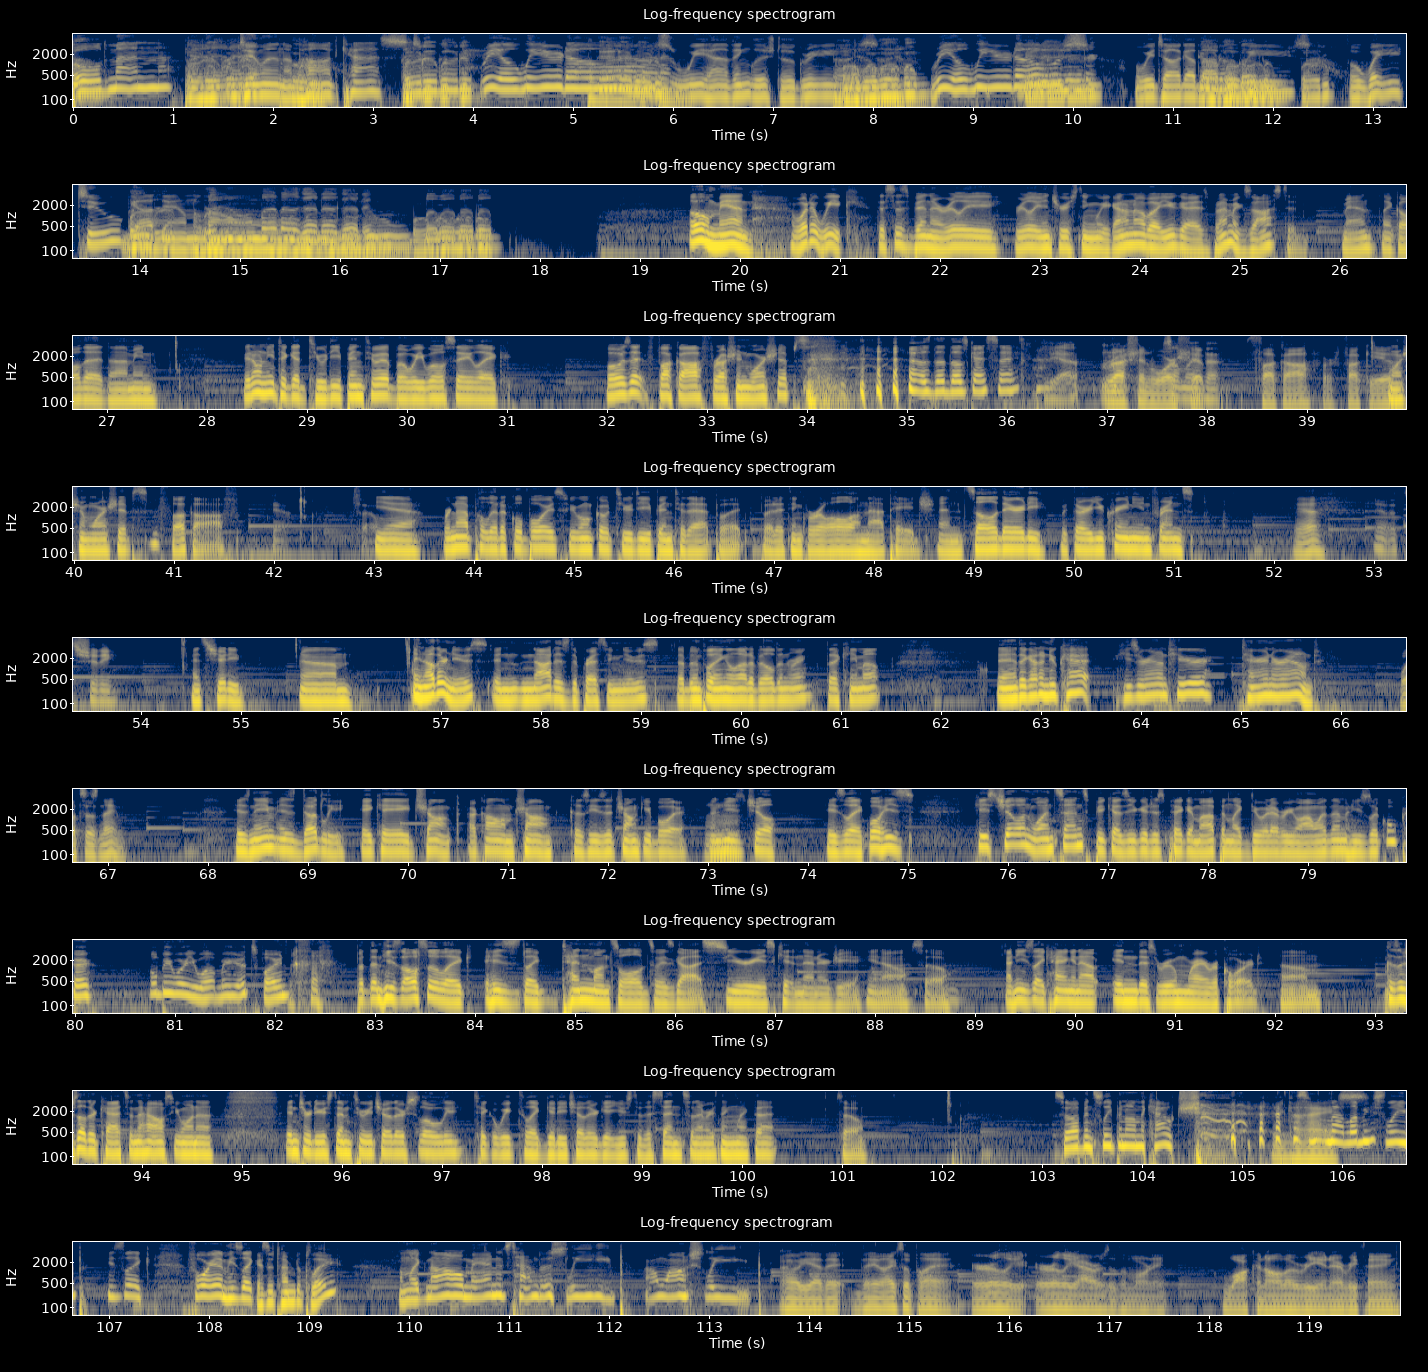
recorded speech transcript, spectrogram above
Old men doing a podcast. Reel Weirdos. We have English degrees. Reel Weirdos. We talk about movies for way too goddamn long. Oh man, what a week. This has been a really, really interesting week. I don't know about you guys, but I'm exhausted, man. Like all that, I mean, we don't need to get too deep into it, but we will say, like, what was it? Fuck off, Russian warships. was that those guys say? Yeah. Russian Something like warship, fuck off or fuck you. Russian warships, fuck off. Yeah. So Yeah, we're not political boys. We won't go too deep into that, but but I think we're all on that page and solidarity with our Ukrainian friends. Yeah. yeah, that's shitty. That's shitty. Um, in other news, in not as depressing news, I've been playing a lot of Elden Ring. That came out, and I got a new cat. He's around here tearing around. What's his name? His name is Dudley, aka Chonk. I call him Chonk because he's a chunky boy and Mhm. he's chill. He's like, well, he's he's chill in one sense because you could just pick him up and like do whatever you want with him, and he's like, okay, I'll be where you want me. It's fine. but then he's also like, he's like ten months old, so he's got serious kitten energy, you know. So, and he's like hanging out in this room where I record, um, because there's other cats in the house. You want to introduce them to each other slowly. Take a week to like get each other, get used to the scents and everything like that. So, so I've been sleeping on the couch because he will not let me sleep. He's like 4 a.m. He's like, "Is it time to play?" I'm like, "No, man, it's time to sleep. I want to sleep." Oh yeah, they they like to play early early hours of the morning, walking all over you and everything.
